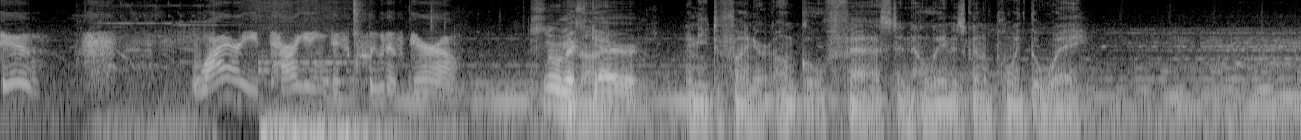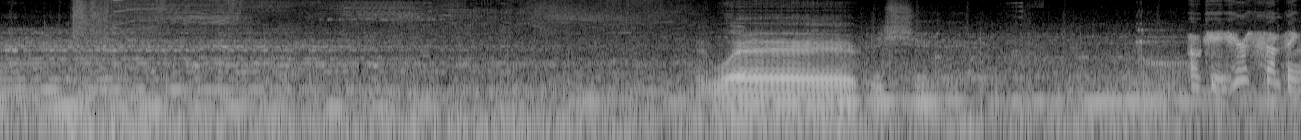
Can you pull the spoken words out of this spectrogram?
too. Why are you targeting this clueless girl? So let's Not. get. I need to find her uncle fast, and Helena's gonna point the way. Where is she? Okay, here's something.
